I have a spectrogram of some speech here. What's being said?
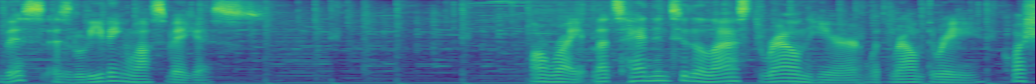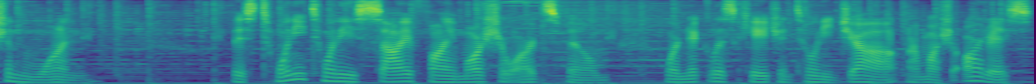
This is Leaving Las Vegas. Alright, let's head into the last round here with round 3. Question 1. This 2020 sci fi martial arts film where Nicolas Cage and Tony Jaa are martial artists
